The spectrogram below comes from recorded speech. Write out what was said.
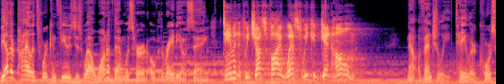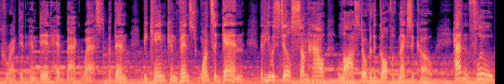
the other pilots were confused as well. One of them was heard over the radio saying, Damn it! If we just fly west, we could get home. Now, eventually, Taylor course corrected and did head back west, but then became convinced once again that he was still somehow lost over the Gulf of Mexico. Hadn't flew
